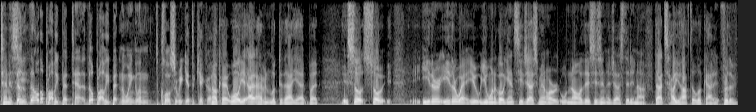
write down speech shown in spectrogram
Tennessee? They'll, they'll, probably bet ten, they'll probably bet New England the closer we get to kickoff. Okay. Well, yeah, I haven't looked at that yet, but so so either either way, you you want to go against the adjustment or no, this isn't adjusted enough. That's how you have to look at it for the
